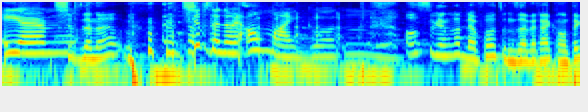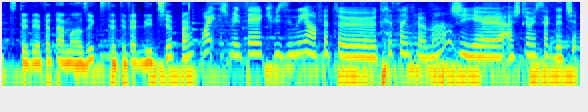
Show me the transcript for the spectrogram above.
Et euh, Chips de Noël. chips de Noël. Oh my God. Mm. On se souviendra de la fois où tu nous avais raconté que tu t'étais fait à manger, que tu t'étais fait des chips, hein? Ouais, je m'étais cuisinée en fait euh, très simplement. J'ai euh, acheté un sac de chips,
